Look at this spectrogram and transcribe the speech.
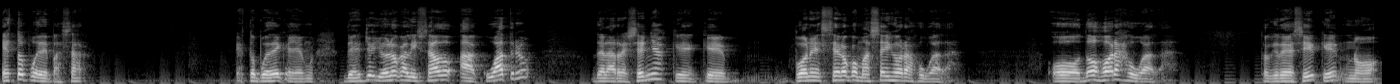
Esto puede pasar. Esto puede que haya... De hecho, yo he localizado a cuatro de las reseñas que, pone 0,6 horas jugadas. O 2 horas jugadas. Esto quiere decir que no...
